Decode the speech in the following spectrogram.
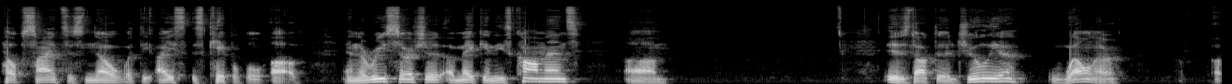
helps scientists know what the ice is capable of. And the researcher of making these comments um, is Dr. Julia Wellner, uh,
